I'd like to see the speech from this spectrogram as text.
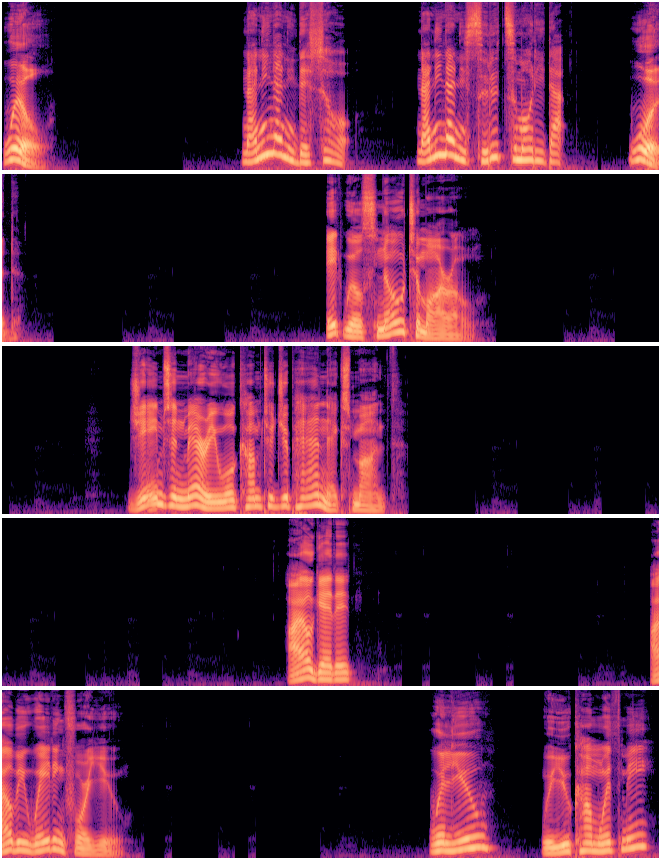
will, 何々でしょう。何々するつもりだ。 would, It will snow tomorrow. James and Mary will come to Japan next month. I'll get it. I'll be waiting for you. will you, Will you come with me?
